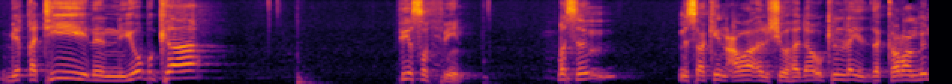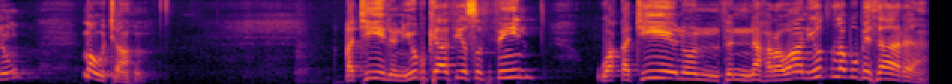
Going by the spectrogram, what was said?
بقتيل يبكى في صفين. قسم مساكين عوائل شهداء وكل يتذكرون منه موتاهم. قتيل يبكى في صفين وقتيل في النهروان يطلب بثاره.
